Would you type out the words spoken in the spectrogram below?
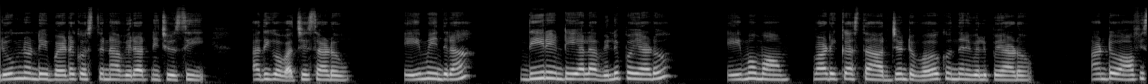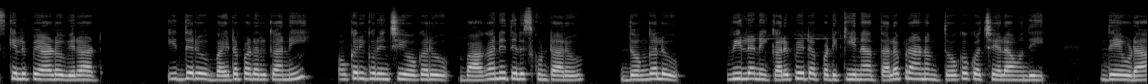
రూమ్ నుండి బయటకొస్తున్న విరాట్ని చూసి అదిగో వచ్చేశాడు. ఏమైందిరా? ధీరేంటి అలా వెళ్ళిపోయాడు? ఏమో మామ్ వాడికి కాస్త అర్జెంటు వర్క్ ఉందని వెళ్ళిపోయాడు. అంటూ ఆఫీస్కి వెళ్ళిపోయాడు విరాట్. ఇద్దరు బయటపడరు కానీ ఒకరి గురించి ఒకరు బాగానే తెలుసుకుంటారు. దొంగలు వీళ్ళని కలిపేటప్పటికీ నా తల ప్రాణం తోకకొచ్చేలా ఉంది. దేవుడా!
